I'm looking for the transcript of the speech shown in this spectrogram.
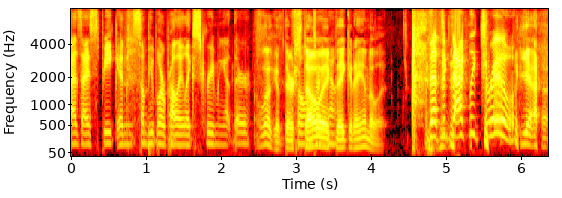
as I speak, and some people are probably like screaming at their Look, if they're phones right stoic, they could handle it. That's exactly true. Yeah.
